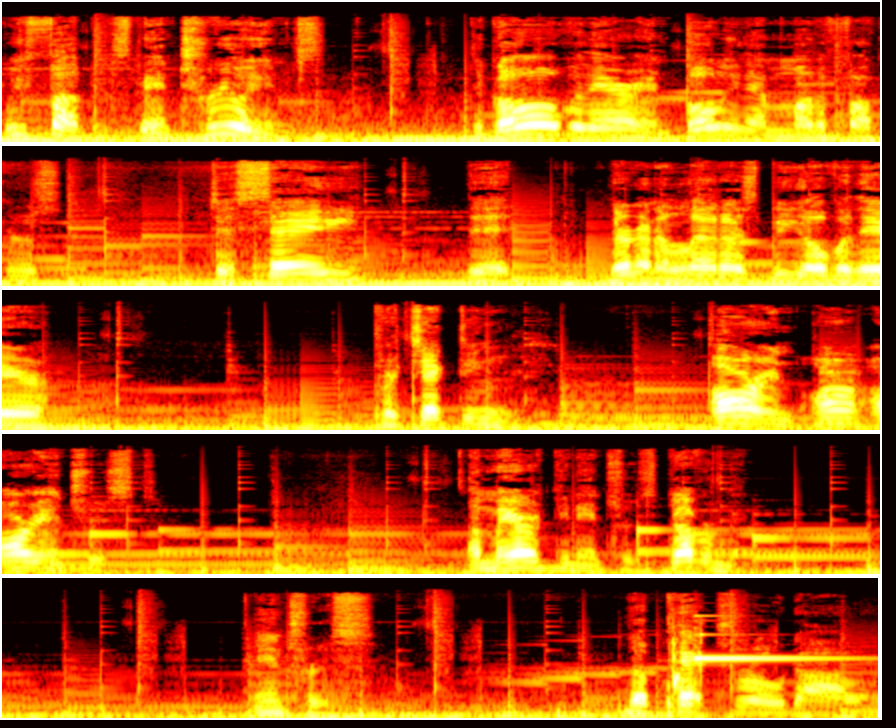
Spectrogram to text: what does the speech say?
We fucking spend trillions to go over there and bully them motherfuckers to say that they're gonna let us be over there protecting our our, our interest, American interest, government interest, the petrodollar,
